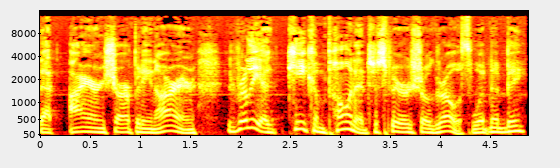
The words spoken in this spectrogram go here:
that iron sharpening iron is really a key component to spiritual growth, wouldn't it be?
